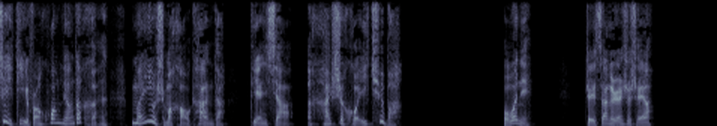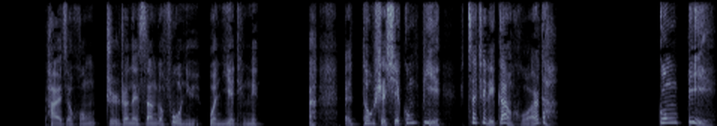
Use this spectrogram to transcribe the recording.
这地方荒凉的很，没有什么好看的。殿下还是回去吧。我问你，这三个人是谁啊？太子红指着那三个妇女问叶廷令：“啊，都是些工婢，在这里干活的。工婢，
